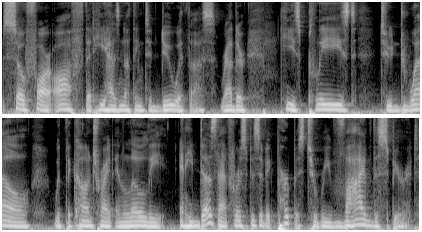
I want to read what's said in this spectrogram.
so far off that he has nothing to do with us. Rather, he's pleased to dwell with the contrite and lowly, and he does that for a specific purpose to revive the spirit,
